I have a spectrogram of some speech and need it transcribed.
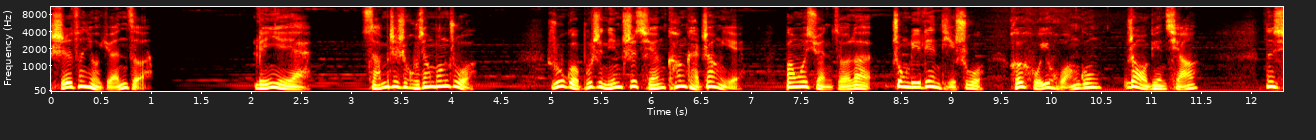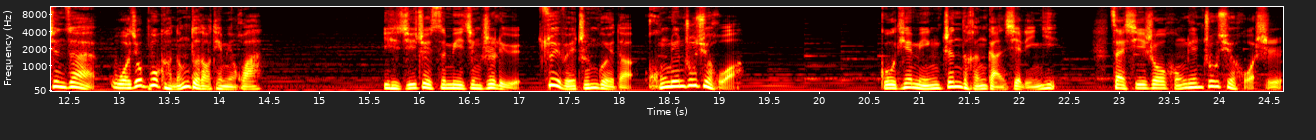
十分有原则。林爷爷，咱们这是互相帮助。如果不是您之前慷慨仗义，帮我选择了重力炼体术和虎翼虎王功。让我变强，那现在我就不可能得到天命花，以及这次秘境之旅最为珍贵的红莲朱雀火。古天明真的很感谢林毅，在吸收红莲朱雀火时，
